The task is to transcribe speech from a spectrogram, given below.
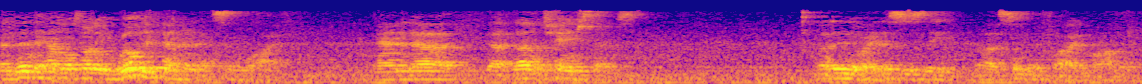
And then the Hamiltonian will depend on x and y, and uh, that, that'll change things. But anyway, this is the uh, simplified model.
